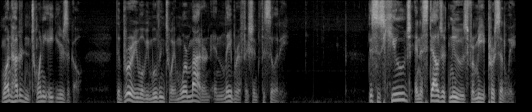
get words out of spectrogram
128 years ago. The brewery will be moving to a more modern and labor efficient facility. This is huge and nostalgic news for me personally,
